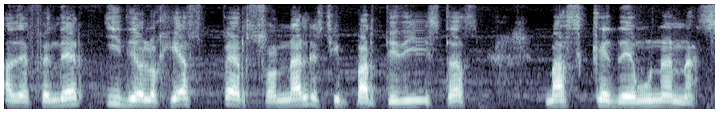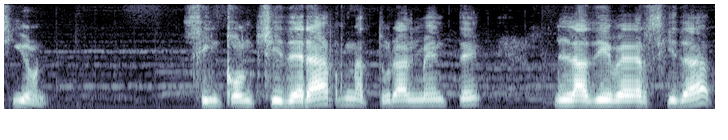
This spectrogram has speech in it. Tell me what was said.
a defender ideologías personales y partidistas más que de una nación, sin considerar naturalmente la diversidad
